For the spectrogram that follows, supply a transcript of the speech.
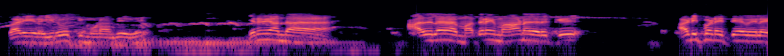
வருகிற இருபத்தி மூணாம் தேதி. எனவே அந்த அதில் மதுரை மாநகருக்கு அடிப்படை தேவைகளை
